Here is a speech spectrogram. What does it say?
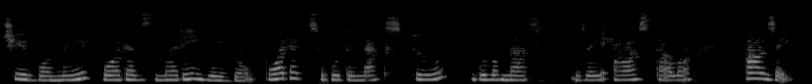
Чи вони поряд з Марією? Поряд це буде next to. Було в нас they are, стало are they.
